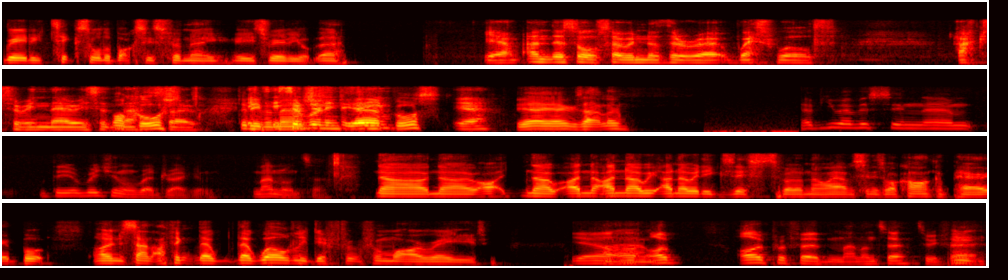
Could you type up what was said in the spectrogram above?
really ticks all the boxes for me, it's really up there. Yeah, and there's also another uh, Westworld actor in there, isn't Of there? course. So, Didn't It's- even it's a mention- running Yeah, of course. yeah. Yeah, yeah, exactly. Have you ever seen um, the original Red Dragon, Manhunter? No, no, I, no. I know, I know, it, I know it exists, but no, I haven't seen it, so I can't compare it. But I understand. I think they're they're worldly different from what I read. Yeah, Um, I, I I prefer Manhunter to be fair.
